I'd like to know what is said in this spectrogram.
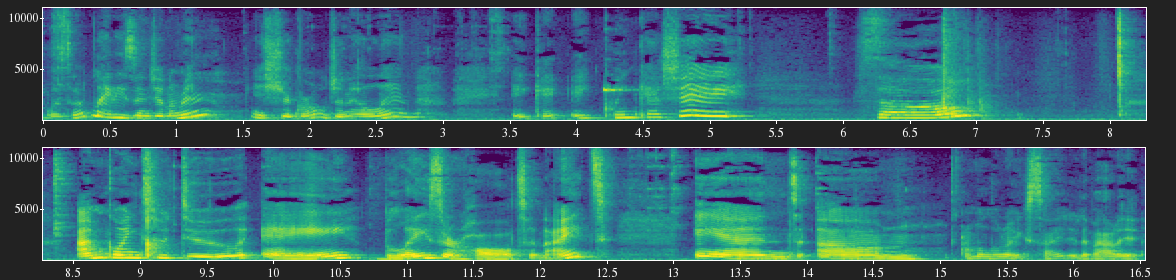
What's up, ladies and gentlemen? It's your girl, Jonelle Lynn, aka Queen Kaché. So, I'm going to do a blazer haul tonight, and um, I'm a little excited about it.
